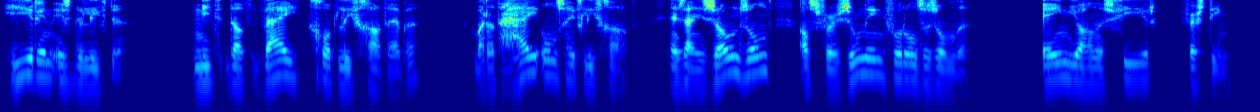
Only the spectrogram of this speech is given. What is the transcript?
Hierin is de liefde. Niet dat wij God lief gehad hebben, maar dat Hij ons heeft lief gehad en zijn zoon zond als verzoening voor onze zonde. 1 Johannes 4, vers 10.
